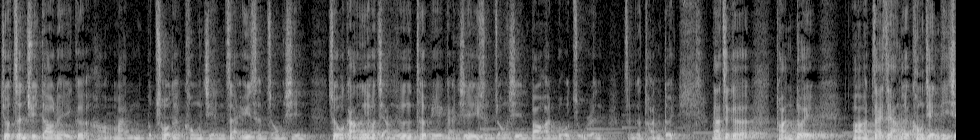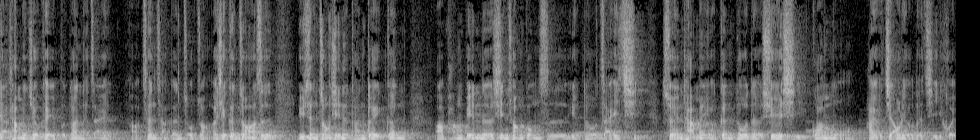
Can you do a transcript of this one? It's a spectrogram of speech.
就争取到了一个哈蛮不错的空间在育成中心。所以我刚刚要讲，就是特别感谢育成中心，包含罗主任整个团队。那这个团队啊，在这样的空间底下，他们就可以不断的在啊成长跟茁壮。而且更重要的是，育成中心的团队跟啊旁边的新创公司也都在一起，所以他们有更多的学习、观摩还有交流的机会。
